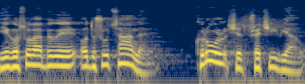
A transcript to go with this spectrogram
Jego słowa były odrzucane. Król się sprzeciwiał.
